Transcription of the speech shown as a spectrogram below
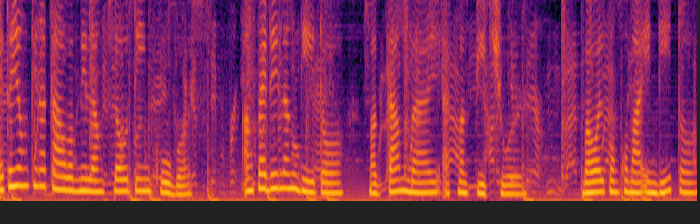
Ito yung tinatawag nilang floating cubos. Ang pwede lang dito, magtambay at magpicture. Bawal pong kumain dito.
